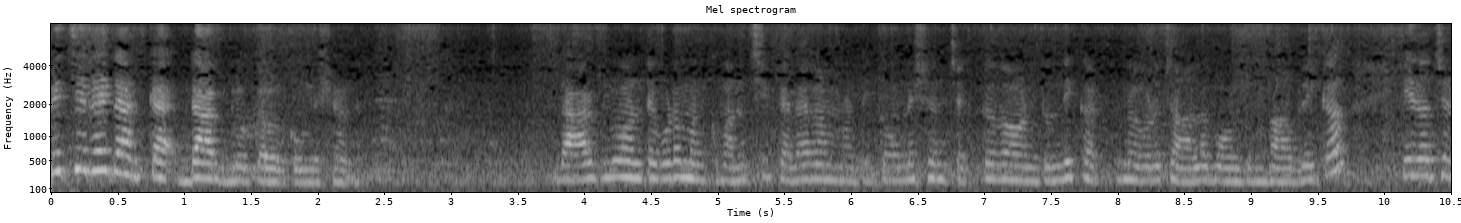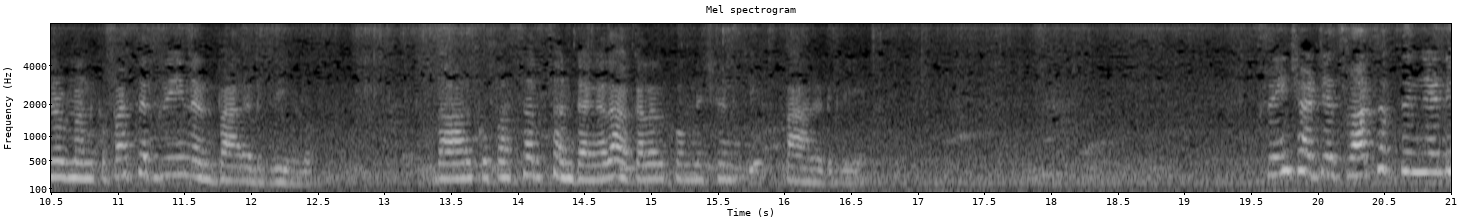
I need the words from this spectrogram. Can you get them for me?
mirchi red and dark blue colour combination dark blue అంటే కూడా మనకు మంచి కలర్ అనమాట కాంబినేషన్ చక్కగా ఉంటుంది. కట్టుకున్న కూడా చాలా బాగుంటుంది ఫ్యాబ్రిక్ ఇది వచ్చేటప్పుడు మనకు పసర్ గ్రీన్ అండ్ ప్యారెట్ గ్రీన్లో డార్క్ పసర్స్ అంటాం కదా ఆ కలర్ కాంబినేషన్కి ప్యారెట్ గ్రీన్ స్క్రీన్ షాట్ చేసి వాట్సాప్ సెండ్ చేయండి.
